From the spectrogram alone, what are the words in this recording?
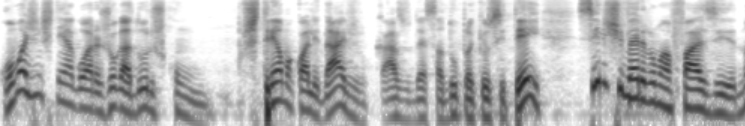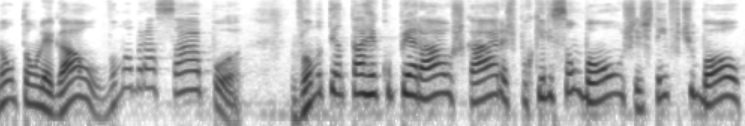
como a gente tem agora jogadores com extrema qualidade, no caso dessa dupla que eu citei, se eles estiverem numa fase não tão legal, vamos abraçar, pô. Vamos tentar recuperar os caras, porque eles são bons, eles têm futebol.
